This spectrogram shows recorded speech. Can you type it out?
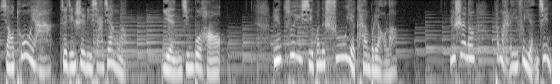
小兔呀，最近视力下降了，眼睛不好。连最喜欢的书也看不了了，于是呢，他买了一副眼镜。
